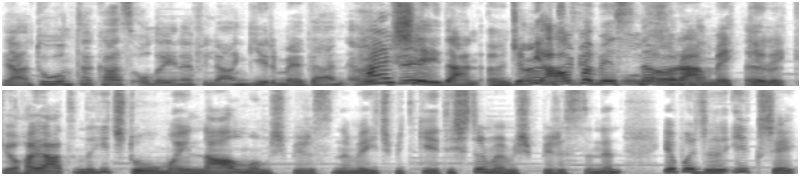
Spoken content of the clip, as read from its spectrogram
Yani tohum takas olayına falan girmeden Her önce şeyden önce, önce bir bir alfabesini bulsunlar. öğrenmek Evet. gerekiyor. Hayatında hiç tohumu eline almamış birisinin ve hiç bitki yetiştirmemiş birisinin yapacağı ilk şey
